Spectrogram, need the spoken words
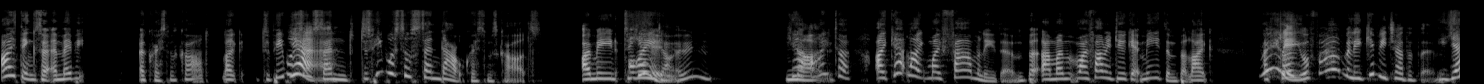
I think so, and maybe a Christmas card. Like, do people Yeah. still send? Does people still send out Christmas cards? I mean, Do I you? don't. Yeah, no. I don't. I get like my family them, but uh, my my family do get me them. But like, Really, your family give each other them? Yeah,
